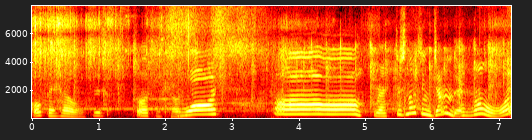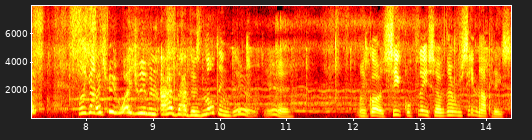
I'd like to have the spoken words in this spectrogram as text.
Go to hell. This- I tell you. What? Oh, right. There's nothing down I there. know, what? Why Why'd you, why'd you even add that? There's nothing there. Yeah. My god, secret place. I've never seen that place.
